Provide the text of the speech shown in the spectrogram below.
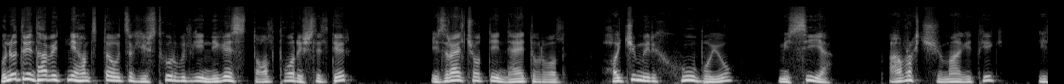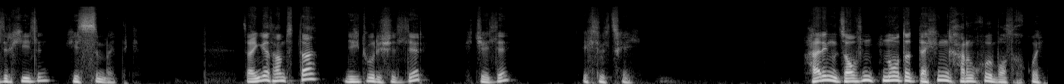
Өнөөдрийн та бидний хамтдаа үзэх 9 дугаар бүлгийн 1-ээс 7 дугаар ишлэлдэр Израильчуудын найдвар бол хожим ирэх хүү буюу Месиа аврагч юмаа гэдгийг илэрхийлэн хэлсэн байдаг. За ингээд хамтдаа 1-р ишлэлээр хичээлээ эхлүүлцгээе. Харин зовлонтнуудад дахин харанхуй болохгүй.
